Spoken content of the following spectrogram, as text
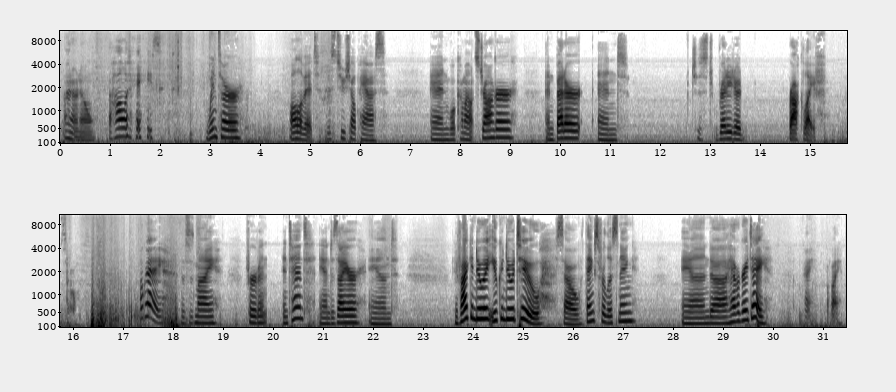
I don't know, the holidays, winter, all of it. This too shall pass. And we'll come out stronger and better and just ready to rock life. So, okay, this is my fervent intent and desire, and if I can do it, you can do it too. So, thanks for listening, and uh, have a great day. Okay, bye bye.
